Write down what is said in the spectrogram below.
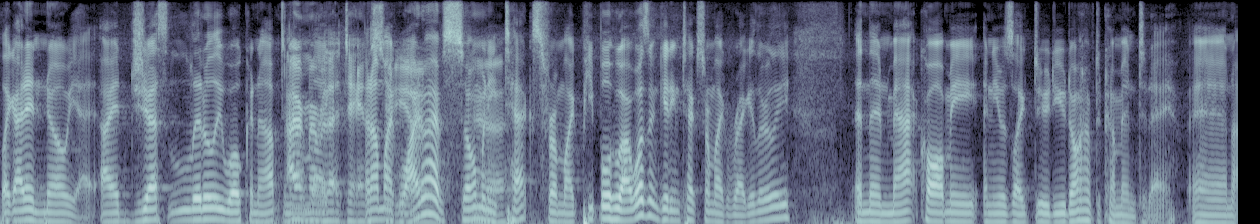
Like I didn't know yet. I had just literally woken up. And I I'm remember like- that day and I'm like, why do. I have so many texts from like people who I wasn't getting texts from like regularly? And then Matt called me and he was like, "Dude, you don't have to come in today." And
